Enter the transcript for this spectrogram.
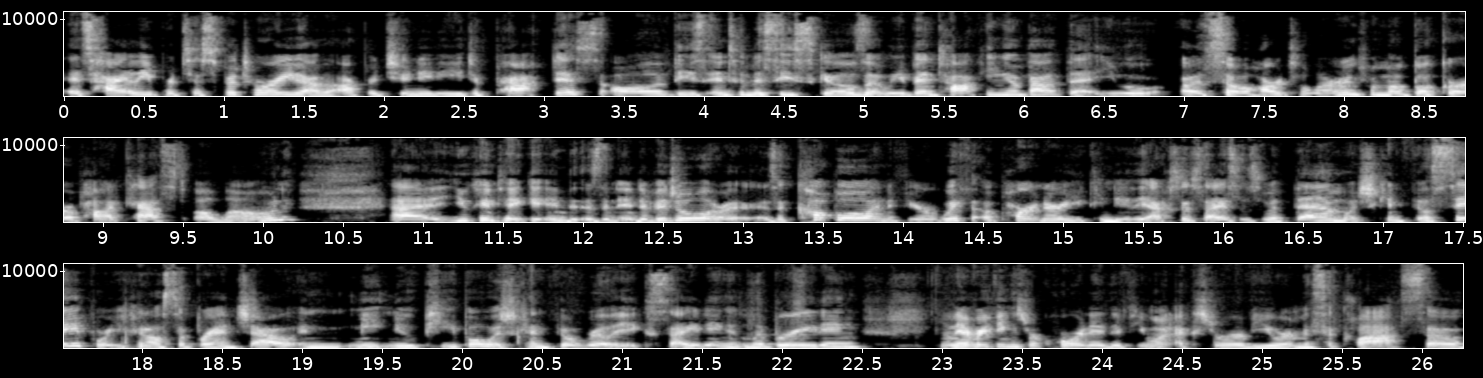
It's highly participatory. You have the opportunity to practice all of these intimacy skills that we've been talking about that you are so hard to learn from a book or a podcast alone. Uh, you can take it in, as an individual or as a couple. And if you're with a partner, you can do the exercises with them, which can feel safe, or you can also branch out and meet new people, which can feel really exciting and liberating. And everything's recorded if you want extra review or miss a class. So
